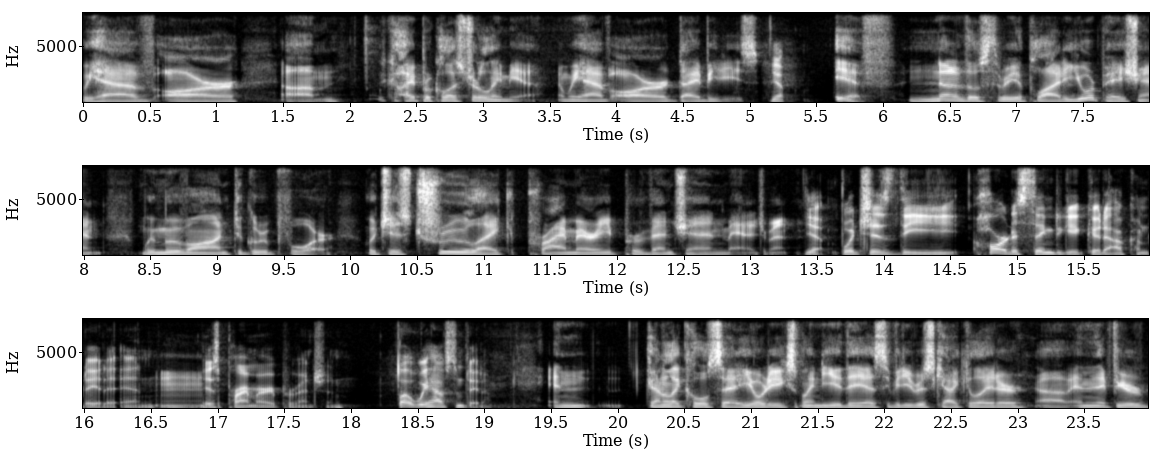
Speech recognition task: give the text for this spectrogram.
we have our um, hypercholesterolemia and we have our diabetes yep if none of those three apply to your patient, we move on to group four, which is true like primary prevention management. Yeah, which is the hardest thing to get good outcome data in mm. is primary prevention. But we have some data. And kind of like Cole said, he already explained to you the ASCVD risk calculator. Uh, and if you're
